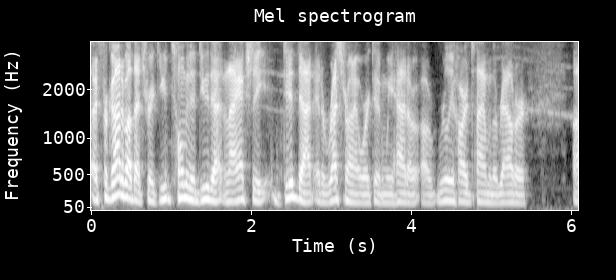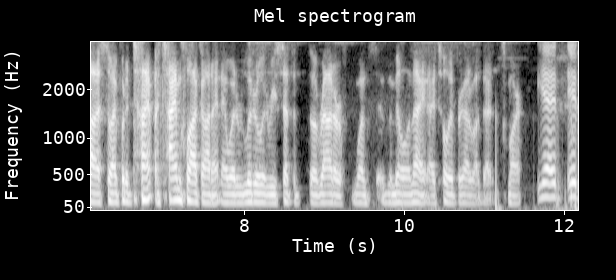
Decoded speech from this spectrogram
I forgot about that trick. You told me to do that, and I actually did that at a restaurant I worked in. We had a, a really hard time with the router, uh, so I put a time a time clock on it, and I would literally reset the, the router once in the middle of the night. I totally forgot about that. It's smart. Yeah, it, it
